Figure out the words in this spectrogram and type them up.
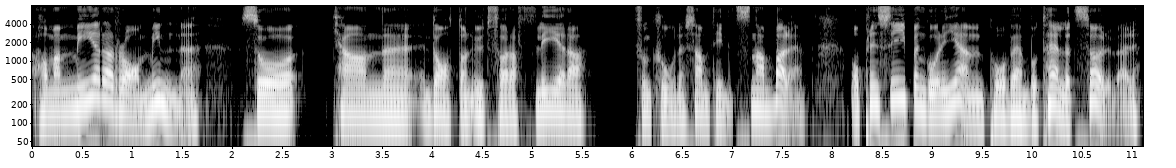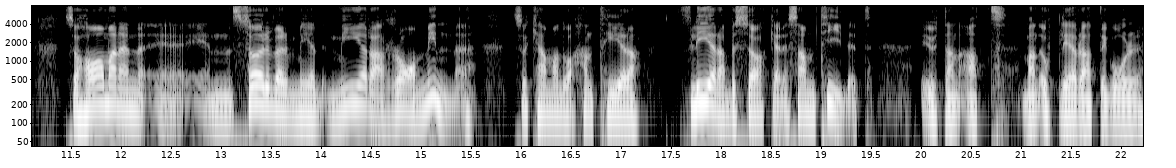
har man mera ramminne så kan eh, datorn utföra flera funktioner samtidigt snabbare. Och principen går igen på webbhotellets server. Så har man en, eh, en server med mera RAM-minne så kan man då hantera flera besökare samtidigt utan att man upplever att det går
